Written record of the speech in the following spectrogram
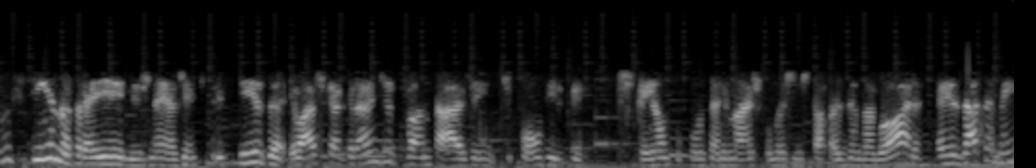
ensina para eles, né? A gente precisa, eu acho que a grande vantagem de conviver tempo com os animais como a gente está fazendo agora é exatamente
